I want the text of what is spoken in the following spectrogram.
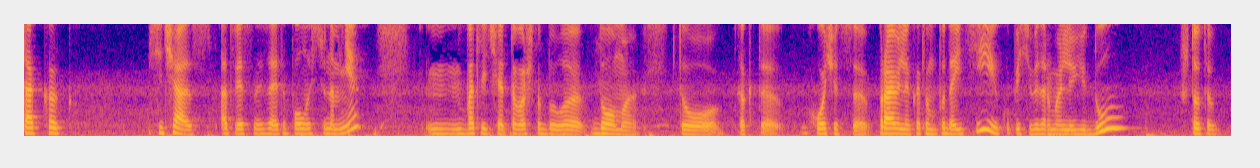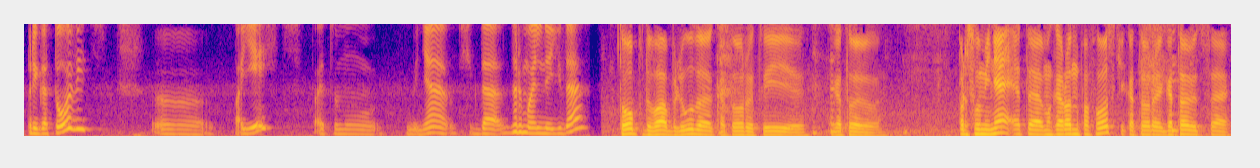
так как сейчас ответственность за это полностью на мне, в отличие от того, что было дома, то как-то хочется правильно к этому подойти, купить себе нормальную еду, что-то приготовить, э, поесть, поэтому у меня всегда нормальная еда. Топ-2 блюда, которые ты готовила. Просто у меня это макароны по-флотски, которые готовятся...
